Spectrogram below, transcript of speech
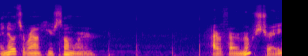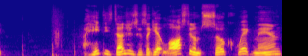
I know it's around here somewhere. I, if I remember straight. I hate these dungeons because I get lost in them so quick, man.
